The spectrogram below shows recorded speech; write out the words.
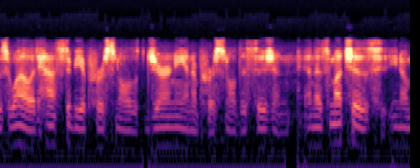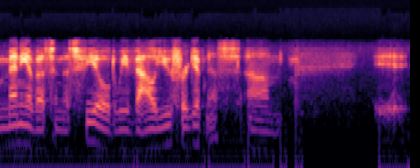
as well. It has to be a personal journey and a personal decision. And as much as you know, many of us in this field we value forgiveness. Um, it,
